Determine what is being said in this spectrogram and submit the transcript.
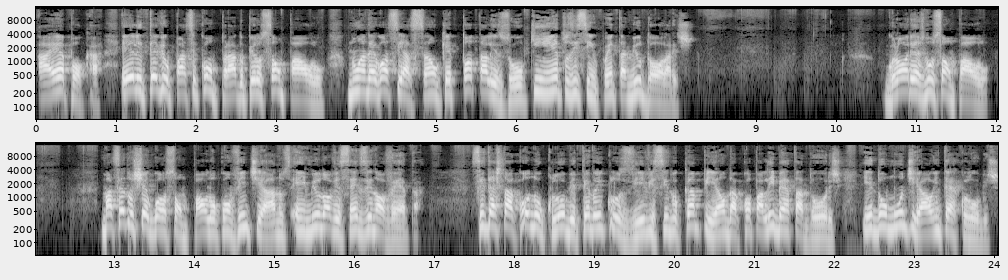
À época, ele teve o passe comprado pelo São Paulo, numa negociação que totalizou 550 mil dólares. Glórias no São Paulo. Macedo chegou ao São Paulo com 20 anos em 1990. Se destacou no clube, tendo inclusive sido campeão da Copa Libertadores e do Mundial Interclubes.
